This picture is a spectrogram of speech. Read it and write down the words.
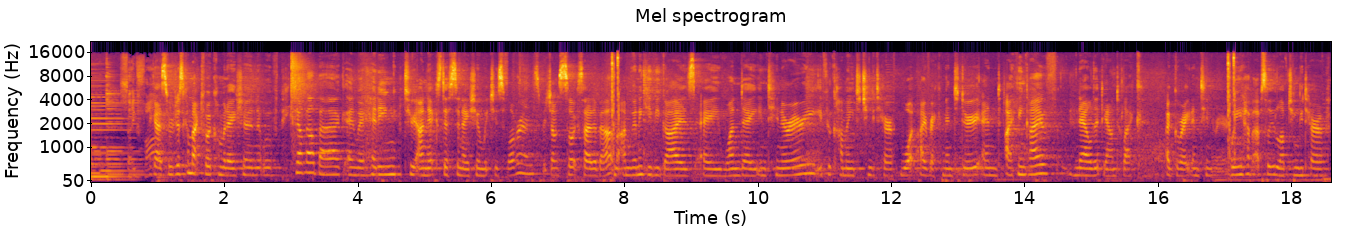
Okay, so we've just come back to accommodation. We've picked up our bag and we're heading to our next destination, which is Florence, which I'm so excited about. I'm going to give you guys a one day itinerary if you're coming to Cinque Terre, what I recommend to do. And I think I've nailed it down to like a great itinerary. We have absolutely loved Cinque Terre.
